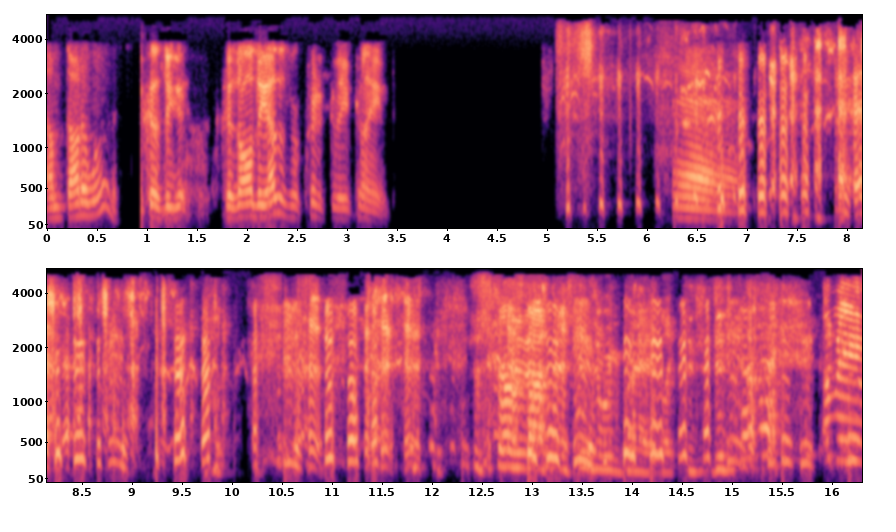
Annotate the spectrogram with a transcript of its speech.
I um, thought it was. because the because all the others were critically acclaimed. Just out there as we play. Like, did, did you? I mean,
